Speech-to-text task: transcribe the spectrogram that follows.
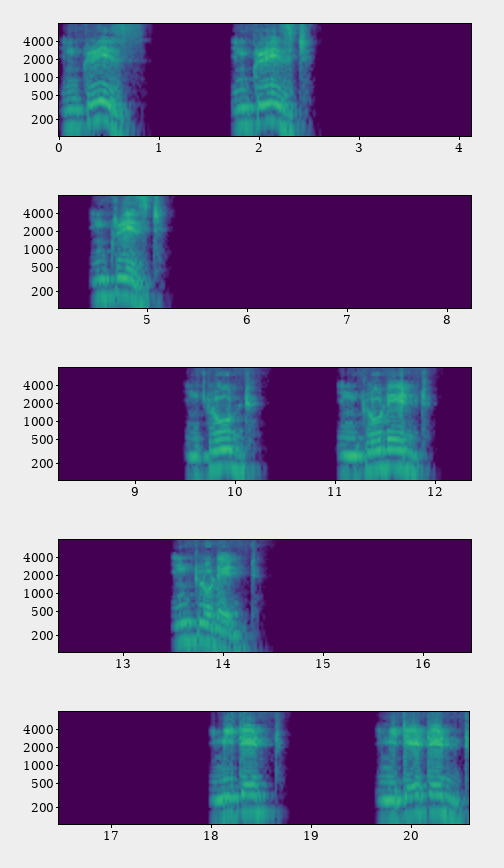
Increase increased increased. Include included included imitate imitated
